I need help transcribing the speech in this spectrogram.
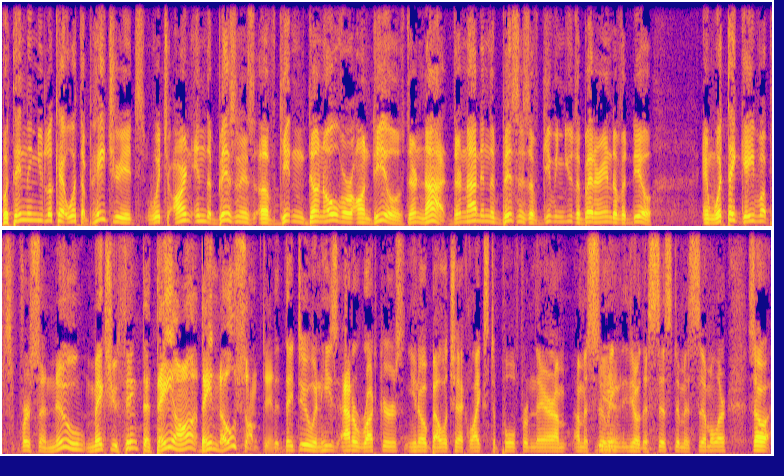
But then, then you look at what the Patriots, which aren't in the business of getting done over on deals, they're not. They're not in the business of giving you the better end of a deal. And what they gave up for Sanu makes you think that they are they know something. They do, and he's out of Rutgers. You know, Belichick likes to pull from there. I'm, I'm assuming Yeah. you know the system is similar. So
